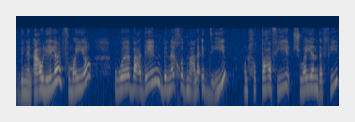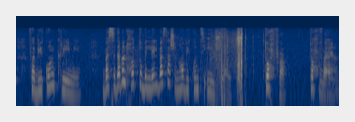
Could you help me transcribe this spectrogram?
بننقعه ليلة في مية وبعدين بناخد معلقة دقيق ونحطها فيه شوية ندفيه فبيكون كريمي. بس ده بنحطه بالليل بس عشان هو بيكون تقيل شوية. تحفة تحفة لا. يعني.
